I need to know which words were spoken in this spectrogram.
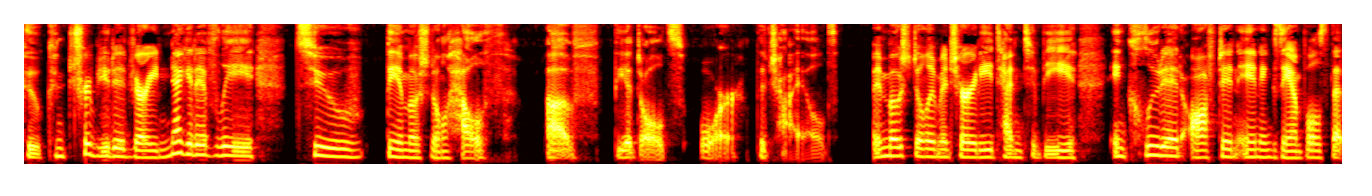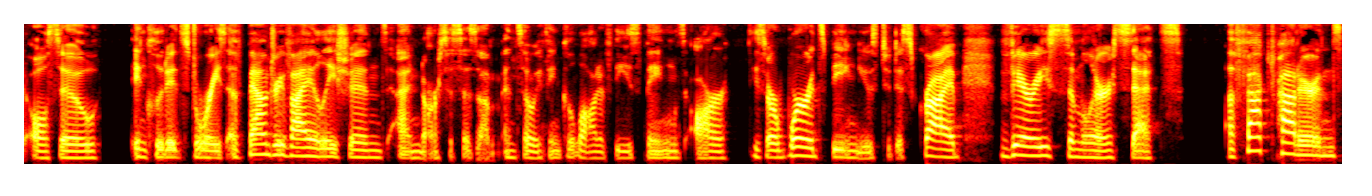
who contributed very negatively to the emotional health of the adult or the child. Emotional immaturity tend to be included often in examples that also included stories of boundary violations and narcissism. And so I think a lot of these things are these are words being used to describe very similar sets of fact patterns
